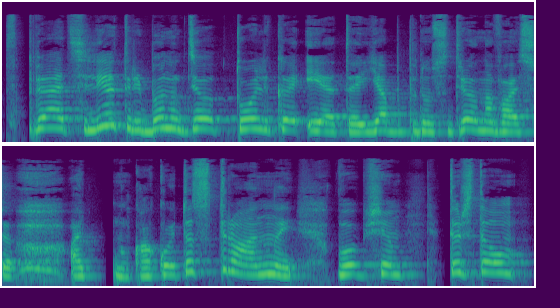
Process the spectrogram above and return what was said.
в пять лет ребенок делает только это. Я бы потом смотрела на Васю, а, ну какой-то странный. В общем, то, что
